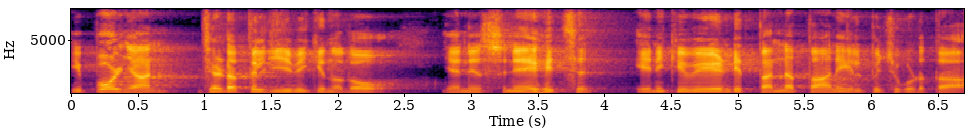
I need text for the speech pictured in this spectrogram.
ഇപ്പോൾ ഞാൻ ജഡത്തിൽ ജീവിക്കുന്നതോ എന്നെ സ്നേഹിച്ച് എനിക്ക് വേണ്ടി തന്നെത്താൻ ഏൽപ്പിച്ചു കൊടുത്ത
